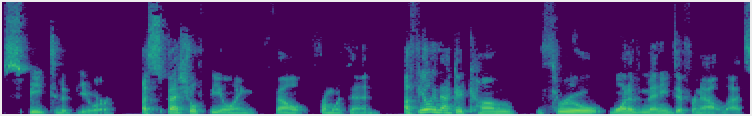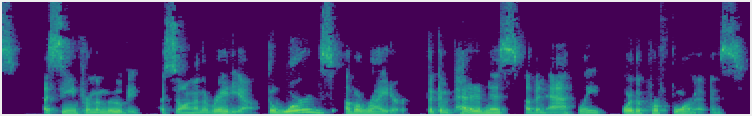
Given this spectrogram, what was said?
speak to the viewer. A special feeling felt from within. A feeling that could come through one of many different outlets a scene from a movie, a song on the radio, the words of a writer, the competitiveness of an athlete, or the performance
